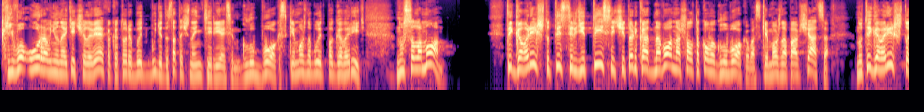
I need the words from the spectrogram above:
к его уровню найти человека, который будет, достаточно интересен, глубок, с кем можно будет поговорить. Но Соломон, ты говоришь, что ты среди тысячи только одного нашел такого глубокого, с кем можно пообщаться. Но ты говоришь, что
